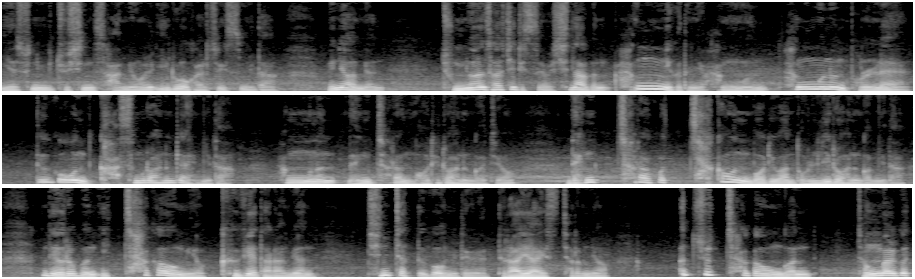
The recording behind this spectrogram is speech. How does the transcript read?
예수님이 주신 사명을 이루어 갈 수 있습니다. 왜냐하면 중요한 사실이 있어요. 신학은 학문이거든요. 학문. 학문은 본래 뜨거운 가슴으로 하는 게 아닙니다. 학문은 냉철한 머리로 하는 거죠. 냉철하고 차가운 머리와 논리로 하는 겁니다. 근데 여러분, 이 차가움이요. 극에 달하면 진짜 뜨거움이 돼요. 드라이 아이스처럼요. 아주 차가운 건 정말 그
